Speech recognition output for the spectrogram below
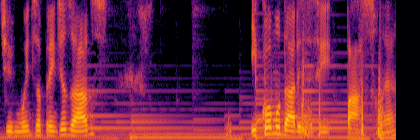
Tive muitos aprendizados. E como dar esse passo, né?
